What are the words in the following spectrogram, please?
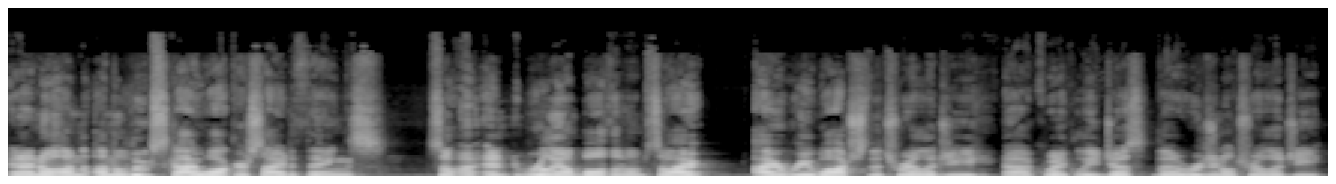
And I know on on the Luke Skywalker side of things, so uh, and really on both of them. So I I rewatched the trilogy uh, quickly, just the original trilogy,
